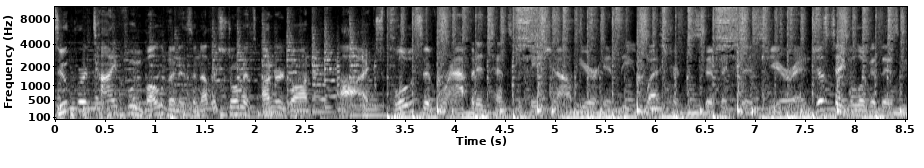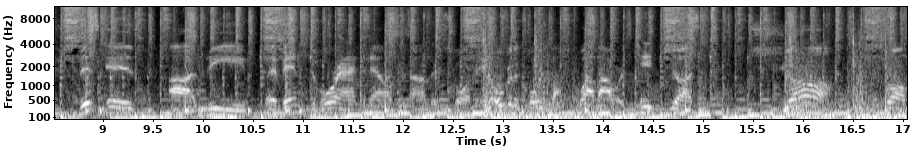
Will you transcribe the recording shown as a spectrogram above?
Super Typhoon Bolaven is another storm that's undergone uh, explosive rapid intensification out here in the western Pacific this year. And just take a look at this. This is uh, the advanced Dvorak analysis on this storm. And over the course of about 12 hours, it just jumped from,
